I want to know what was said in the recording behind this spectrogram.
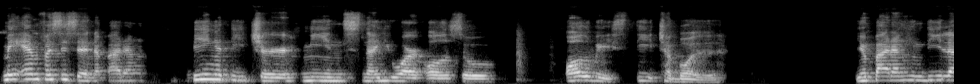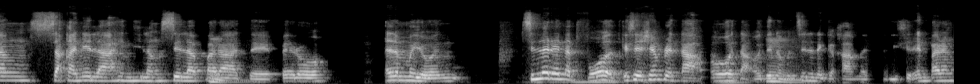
may emphasis eh na parang being a teacher means na you are also always teachable. Yung parang hindi lang sa kanila, hindi lang sila parate, mm. pero alam mo yon sila rin at fault. Kasi syempre, tao, tao din mm. naman sila nagkakamali. And parang,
